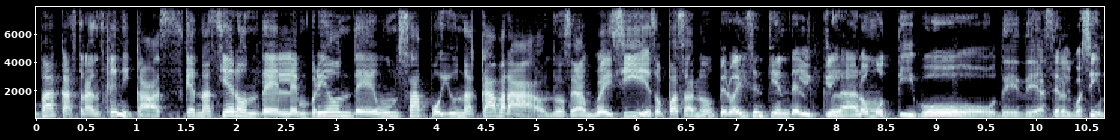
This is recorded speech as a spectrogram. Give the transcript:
vacas transgénicas que nacieron del embrión de un sapo y una cabra. O sea, güey, sí, eso pasa, ¿no? Pero ahí se entiende el claro motivo de, de hacer algo así.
